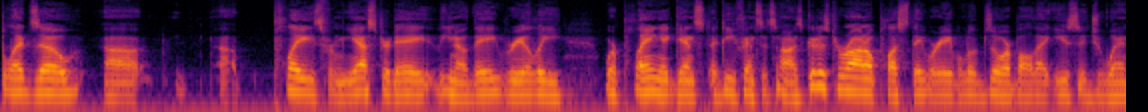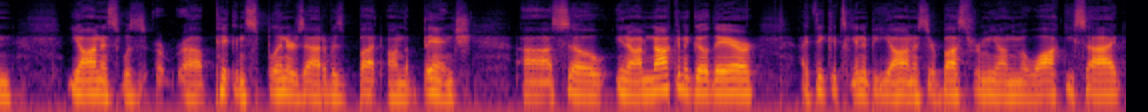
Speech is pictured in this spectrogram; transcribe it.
Bledsoe uh, uh, plays from yesterday. You know, they really were playing against a defense that's not as good as Toronto, plus they were able to absorb all that usage when Giannis was uh, picking splinters out of his butt on the bench. Uh, so, you know, I'm not going to go there. I think it's going to be Giannis or bust for me on the Milwaukee side.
